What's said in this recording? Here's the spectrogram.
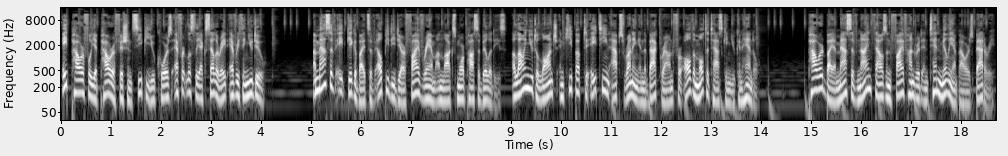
8 powerful yet power-efficient CPU cores effortlessly accelerate everything you do. A massive 8GB of LPDDR5 RAM unlocks more possibilities, allowing you to launch and keep up to 18 apps running in the background for all the multitasking you can handle. Powered by a massive 9510 mAh battery,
